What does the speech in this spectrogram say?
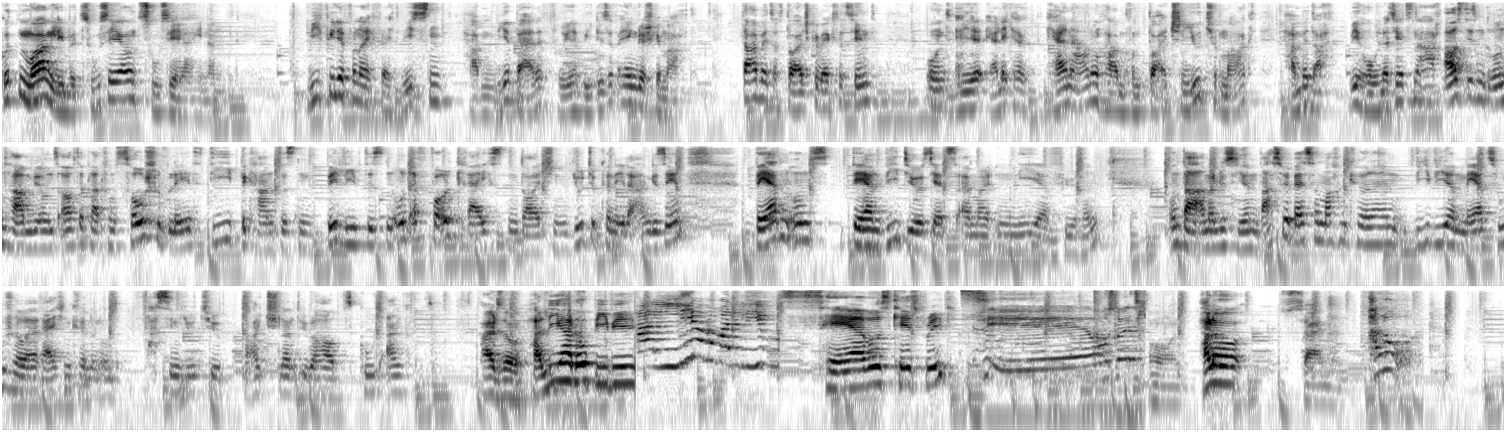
Guten Morgen, liebe Zuseher und Zuseherinnen. Wie viele von euch vielleicht wissen, haben wir beide früher Videos auf Englisch gemacht. Da wir jetzt auf Deutsch gewechselt sind und wir ehrlich gesagt keine Ahnung haben vom deutschen YouTube-Markt, haben wir gedacht, wir holen das jetzt nach. Aus diesem Grund haben wir uns auf der Plattform Social Blade die bekanntesten, beliebtesten und erfolgreichsten deutschen YouTube-Kanäle angesehen, werden uns deren Videos jetzt einmal näher führen und da analysieren, was wir besser machen können, wie wir mehr Zuschauer erreichen können und was in YouTube Deutschland überhaupt gut ankommt. Also, Hallo Bibi! Servus, Case Freak! Servus Leute. Und Hallo Simon! Hallo.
